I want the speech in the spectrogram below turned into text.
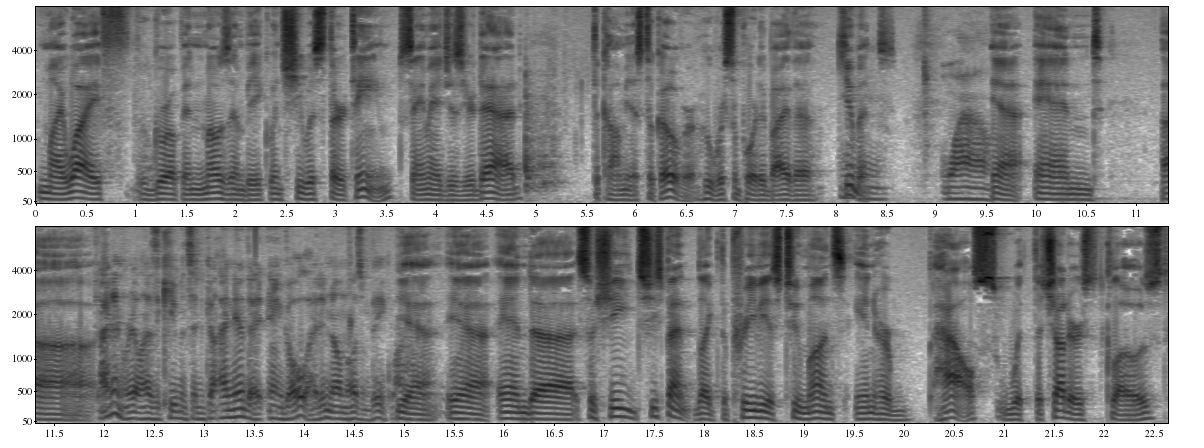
my wife who grew up in Mozambique when she was 13, same age as your dad, the communists took over, who were supported by the Cubans. Wow. Yeah, and I didn't realize the Cubans had. Gone, I knew that Angola. I didn't know Mozambique. Wow. yeah, yeah, and uh, so she she spent like the previous two months in her house with the shutters closed,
